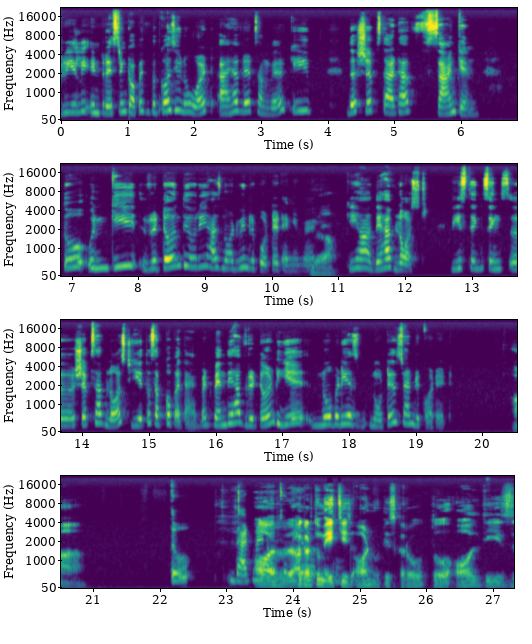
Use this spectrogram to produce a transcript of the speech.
really interesting topic because you know what? I have read somewhere कि the ships that have sank in, तो उनकी return theory has not been reported anywhere. Yeah. कि हाँ they have lost these things things uh, ships have lost ये तो सबको पता है but when they have returned ये nobody has noticed and recorded हाँ. तो और अगर तुम एक चीज़ और नोटिस करो तो all these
